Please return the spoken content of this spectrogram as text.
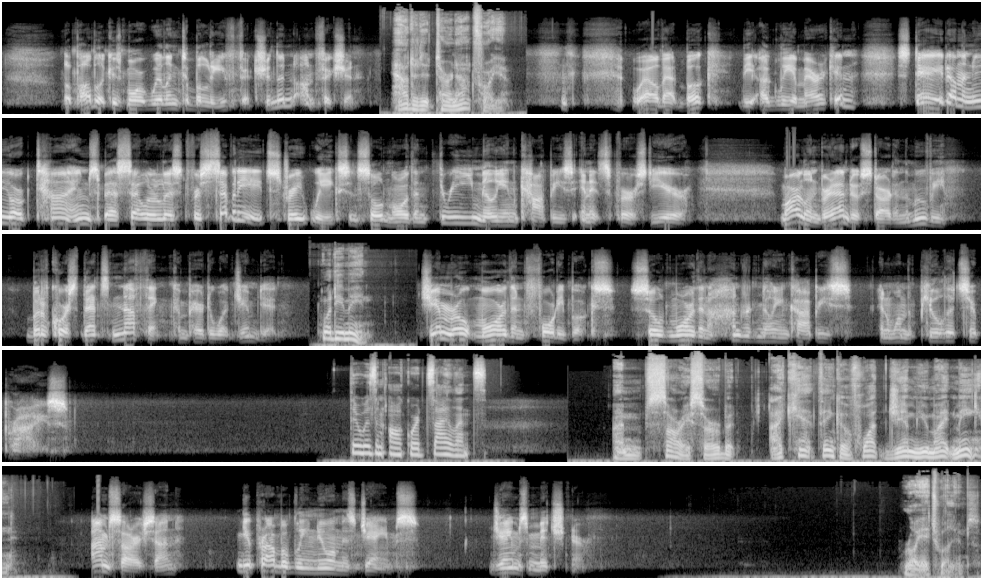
The public is more willing to believe fiction than nonfiction. How did it turn out for you? well, that book, The Ugly American, stayed on the New York Times bestseller list for 78 straight weeks and sold more than 3 million copies in its first year. Marlon Brando starred in the movie. But of course, that's nothing compared to what Jim did. What do you mean? Jim wrote more than 40 books, sold more than 100 million copies, and won the Pulitzer Prize. There was an awkward silence. I'm sorry, sir, but I can't think of what Jim you might mean. I'm sorry, son. You probably knew him as James. James Michener. Roy H. Williams.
